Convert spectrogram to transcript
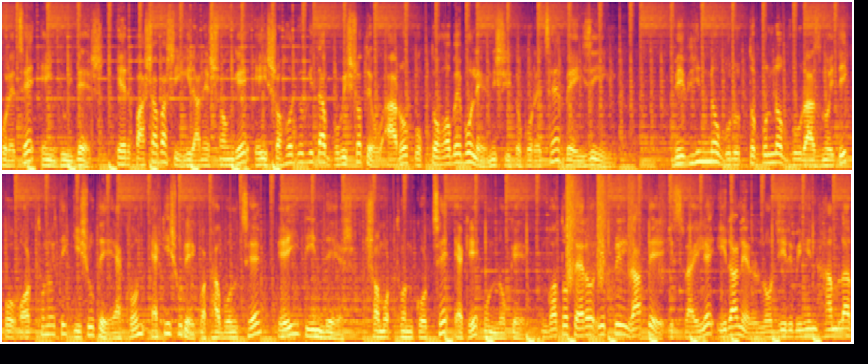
করেছে এই দুই দেশ। এর পাশাপাশি ইরানের সঙ্গে এই সহযোগিতা ভবিষ্যতেও আরও পোক্ত হবে বলে নিশ্চিত করেছে বেইজিং। বিভিন্ন গুরুত্বপূর্ণ ভূ রাজনৈতিক ও অর্থনৈতিক ইস্যুতে এখন একই সুরে কথা বলছে এই তিন দেশ। সমর্থন করছে একে অন্যকে। গত তেরো এপ্রিল রাতে ইসরায়েলে ইরানের নজিরবিহীন হামলার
